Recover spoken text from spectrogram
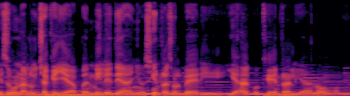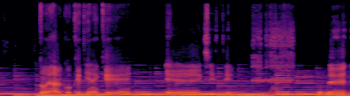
Eso es una lucha que lleva pues miles de años sin resolver y, es algo que en realidad no, no es algo que tiene que eh, existir. Entonces,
